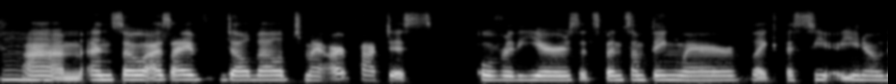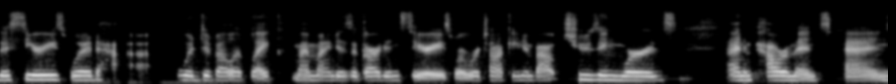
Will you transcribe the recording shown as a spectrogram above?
Mm. Um, and so as I've developed my art practice over the years, it's been something where like a you know the series would ha- would develop like my mind is a garden series where we're talking about choosing words and empowerment and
